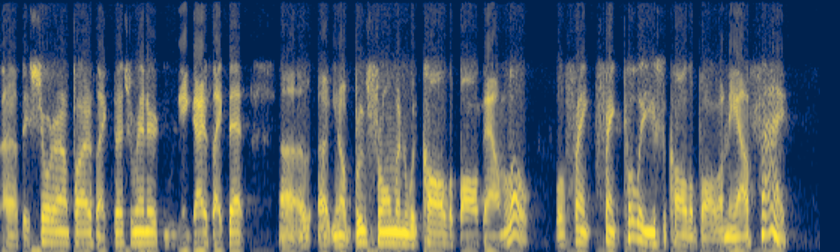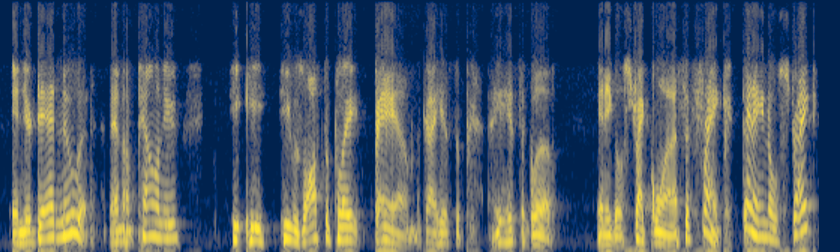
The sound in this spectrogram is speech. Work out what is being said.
uh, the shorter umpires like Dutch Rennert and guys like that, uh, uh, you know, Bruce Froemming would call the ball down low. Well, Frank Frank Pulli used to call the ball on the outside, and your dad knew it. And I'm telling you, he he he was off the plate. Bam! The guy hits the he hits the glove, and he goes strike one. I said, Frank, that ain't no strike.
